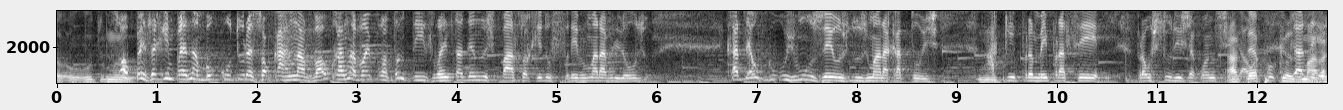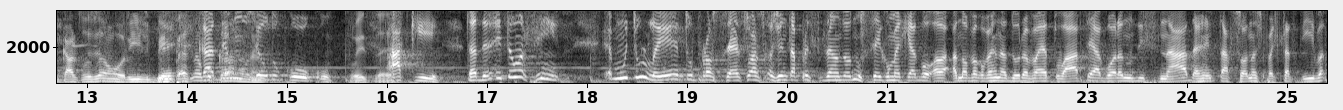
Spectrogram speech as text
o último... Só pensa que em Pernambuco cultura é só carnaval, o carnaval é importantíssimo. A gente está dentro do espaço aqui do frevo maravilhoso. Cadê os museus dos maracatus? Hum. Aqui também para ser para os turistas quando chegar. Até porque Cadê? os maracatus é uma origem bem é. pernambucana. Cadê o Museu né? do Coco? Pois é. Aqui. Então assim, é muito lento o processo. Eu acho que a gente está precisando. Eu não sei como é que a, a, nova governadora vai atuar. Até agora não disse nada. A gente está só na expectativa.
